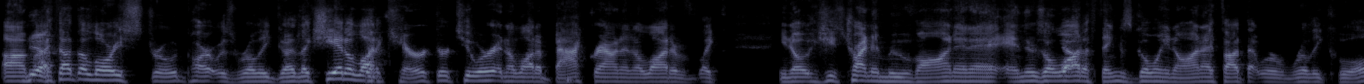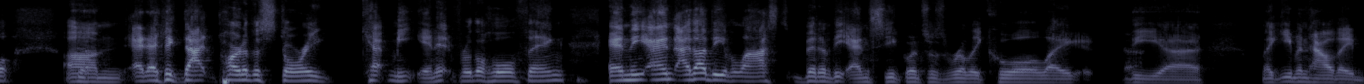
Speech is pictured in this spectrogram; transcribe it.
um, Yeah. I thought the Laurie Strode part was really good. Like she had a lot of character to her and a lot of background and a lot of like, you know, she's trying to move on in it, and there's a Yeah. lot of things going on. I thought that were really cool, Yeah. um, and I think that part of the story kept me in it for the whole thing. And the end, I thought the last bit of the end sequence was really cool. Like Yeah. the uh like even how they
